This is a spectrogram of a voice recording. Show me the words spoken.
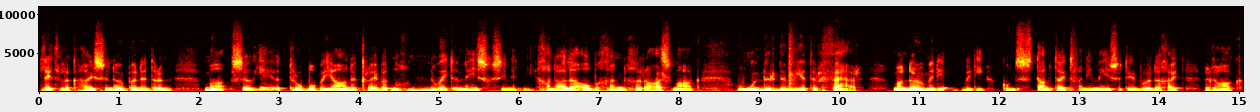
letterlik huise nou binnendring, maar sou jy 'n trop bobbejane kry wat nog nooit 'n mens gesien het nie, gaan hulle al begin geraas maak honderde meter ver. Maar nou met die met die konstantheid van die mense teenwoordigheid raak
